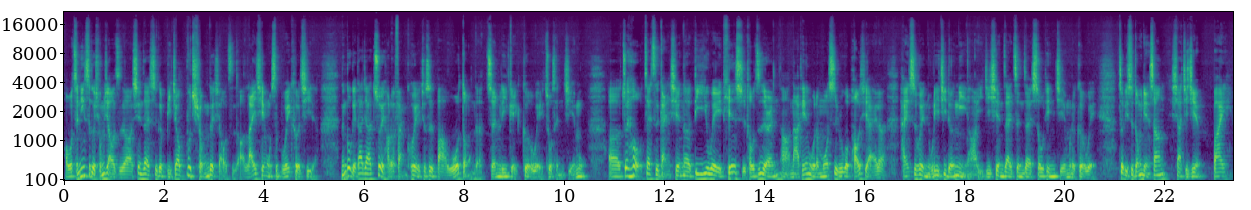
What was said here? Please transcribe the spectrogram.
我曾经是个穷小子啊，现在是个比较不穷的小子啊，来钱我是不会客气的。能够给大家最好的反馈，就是把我懂的整理给各位做成节目。呃，最后再次感谢呢第一位天使投资人啊，哪天我的模式如果跑起来了还是会努力记得你啊，以及现在正在收听节目的各位。这里是懂一点商，下期见，拜。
